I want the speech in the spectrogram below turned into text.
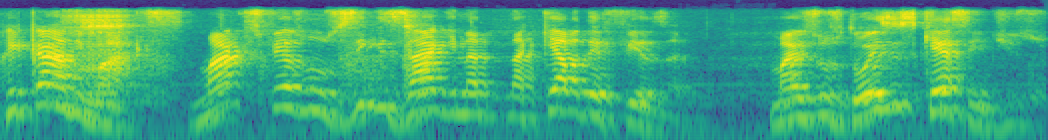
Ricardo e Max. Max fez um zigue-zague na, naquela defesa, mas os dois esquecem disso.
